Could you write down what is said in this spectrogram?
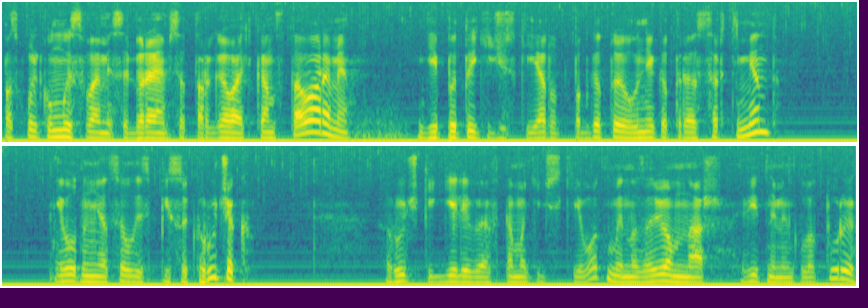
Поскольку мы с вами собираемся торговать констоварами, гипотетически я тут подготовил некоторый ассортимент. И вот у меня целый список ручек. Ручки гелевые автоматические. Вот мы назовем наш вид номенклатуры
